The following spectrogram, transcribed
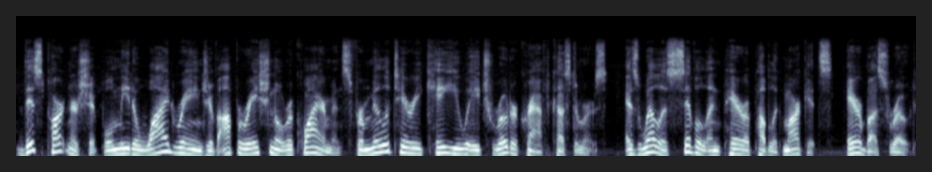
This partnership will meet a wide range of operational requirements for military KUH rotorcraft customers, as well as civil and para-public markets, Airbus wrote.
